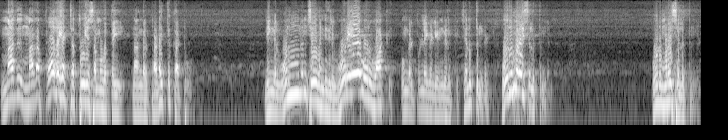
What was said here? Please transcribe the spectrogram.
மது மத போதையற்ற தூய சமூகத்தை நாங்கள் படைத்து காட்டுவோம். நீங்கள் ஒன்றும் செய்ய வேண்டியதில்லை. ஒரே ஒரு வாக்கு உங்கள் பிள்ளைகள் எங்களுக்கு செலுத்துங்கள். ஒரு முறை செலுத்துங்கள். ஒரு முறை செலுத்துங்கள்.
